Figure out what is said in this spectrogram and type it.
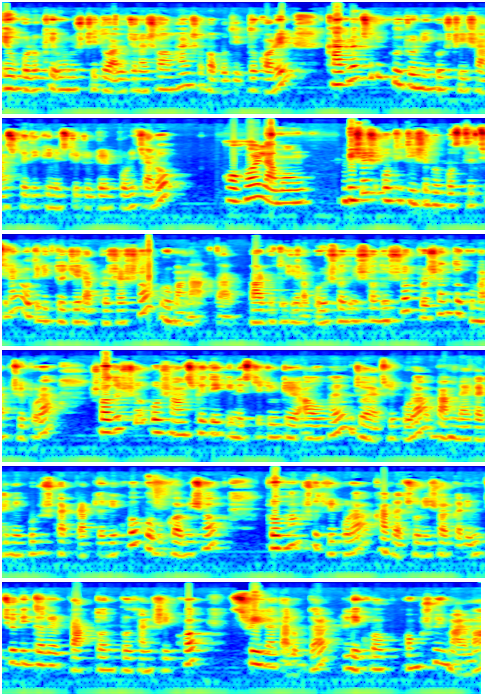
এ উপলক্ষে অনুষ্ঠিত আলোচনা সভায় সভাপতিত্ব করেন খাগড়াছড়ি ক্ষুদ্র নিগোষ্ঠী সাংস্কৃতিক ইনস্টিটিউটের পরিচালক অহয় লামং। বিশেষ অতিথি হিসেবে উপস্থিত ছিলেন অতিরিক্ত জেলা প্রশাসক রোমানা আক্তার, পার্বত্য জেলা পরিষদের সদস্য প্রশান্ত কুমার ত্রিপুরা, সদস্য ও সাংস্কৃতিক ইনস্টিটিউটের আহ্বায়ক জয়া ত্রিপুরা, বাংলা একাডেমি পুরস্কারপ্রাপ্ত লেখক ও গবেষক প্রভাংশু ত্রিপুরা, খাগড়াছড়ি সরকারি উচ্চ বিদ্যালয়ের প্রাক্তন প্রধান শিক্ষক শ্রীলা তালুকদার, লেখক অংশুই মার্মা,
